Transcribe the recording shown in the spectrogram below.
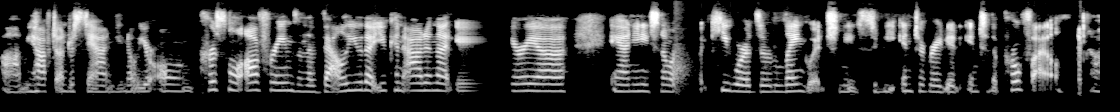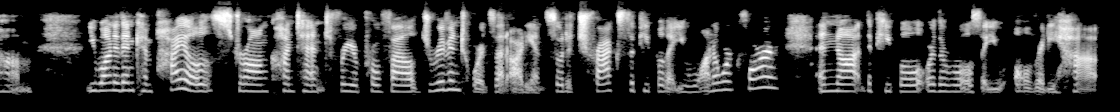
Um, you have to understand, you know, your own personal offerings and the value that you can add in that area. And you need to know what, what keywords or language needs to be integrated into the profile. Um, you want to then compile strong content for your profile driven towards that audience so it attracts the people that you want to work for and not the people or the roles that you already have.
